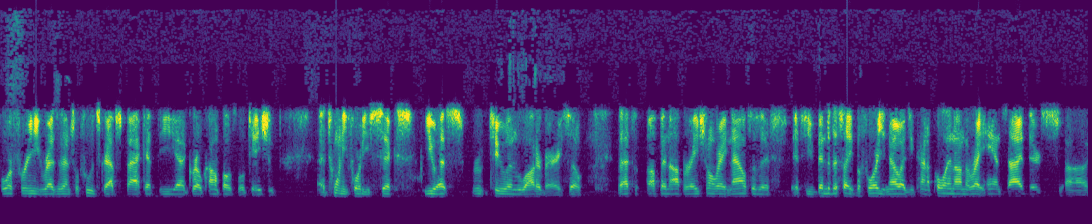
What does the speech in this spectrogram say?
for free residential food scraps back at the uh, Grow Compost location at 2046 US Route 2 in Waterbury. So that's up and operational right now. So if, if you've been to the site before, you know as you kind of pull in on the right hand side, there's uh,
